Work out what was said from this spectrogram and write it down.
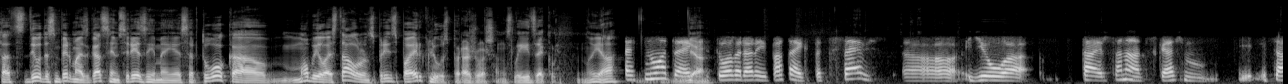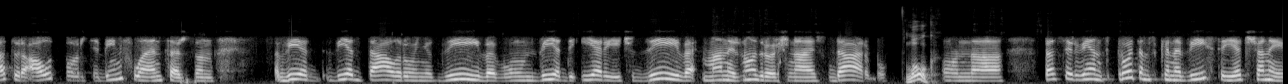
tāds 21. gadsimts ir iezīmējies ar to, ka mobilais tālrunis principā ir kļuvis par ražošanas līdzekli. Nu, jā. es noteikti jā. to varu arī pateikt pēc sevis, uh, jo tā ir sanācis, ka esmu satura autors, jeb influenceris un viedu vied tālruņu dzīve un viedi ierīču dzīve man ir nodrošinājusi darbu. Lūk. Un, uh, Tas ir viens, protams, ka ne visi iet šanī,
